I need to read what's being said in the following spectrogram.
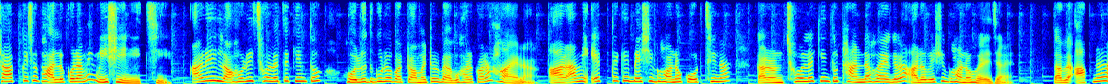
সব কিছু ভালো করে আমি মিশিয়ে নিচ্ছি। আর এই লহরি ছোলেতে কিন্তু হলুদ গুঁড়ো বা টমেটোর ব্যবহার করা হয় না। আর আমি এর থেকে বেশি ঘন করছি না, কারণ ছোলে কিন্তু ঠান্ডা হয়ে গেলে আরও বেশি ঘন হয়ে যায়। তবে আপনারা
